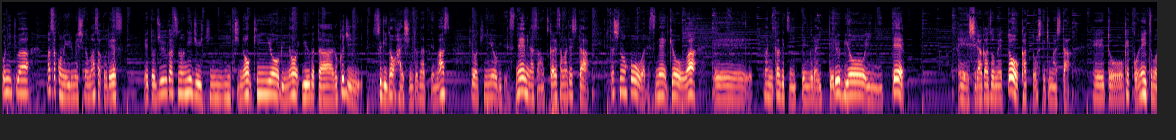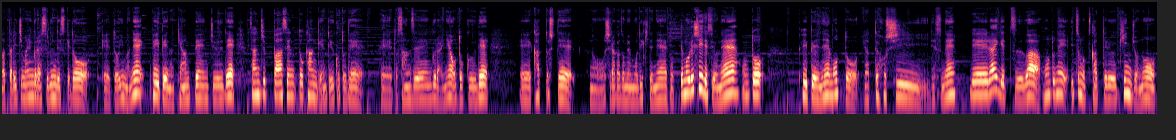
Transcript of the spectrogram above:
こんにちは、まさこのゆるめしのまさこです。えっと10月の21日の金曜日の夕方6時過ぎの配信となってます。今日は金曜日ですね。皆さんお疲れ様でした。私の方はですね、今日は、えー、まあ、2ヶ月に一遍ぐらい行ってる美容院に行って、えー、白髪染めとカットをしてきました。えーと結構ねいつもだったら1万円ぐらいするんですけどえーと、今ね PayPay のキャンペーン中で30%還元ということで、えーと、3,000円ぐらいねお得で、えー、カットしてあの白髪染めもできてねとっても嬉しいですよね。本当 PayPay ねもっとやってほしいですね。で来月は本当ねいつも使ってる近所の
